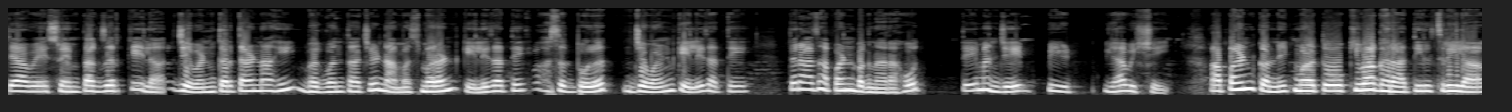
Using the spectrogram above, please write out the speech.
त्यावेळेस स्वयंपाक जर केला तर जेवण करतानाही भगवंताचे नामस्मरण केले जाते व हसत बोलत जेवण केले जाते. तर आज आपण बघणार आहोत ते म्हणजे पीठ याविषयी. आपण कणिक मळतो किंवा घरातील स्त्रीला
